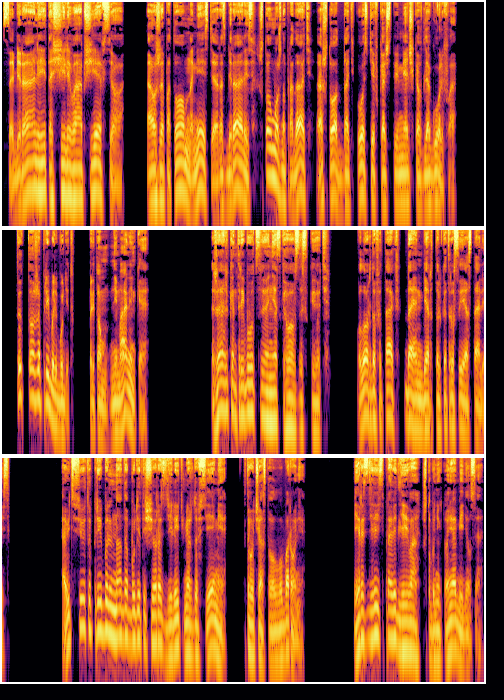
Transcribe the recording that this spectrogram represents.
Собирали и тащили вообще все, а уже потом на месте разбирались, что можно продать, а что отдать Косте в качестве мячиков для гольфа. Тут тоже прибыль будет, притом не маленькая. Жаль, контрибуцию не с кого взыскивать. У лордов и так, да, имбер, только трусы и остались. А ведь всю эту прибыль надо будет еще разделить между всеми, кто участвовал в обороне. И разделить справедливо, чтобы никто не обиделся.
